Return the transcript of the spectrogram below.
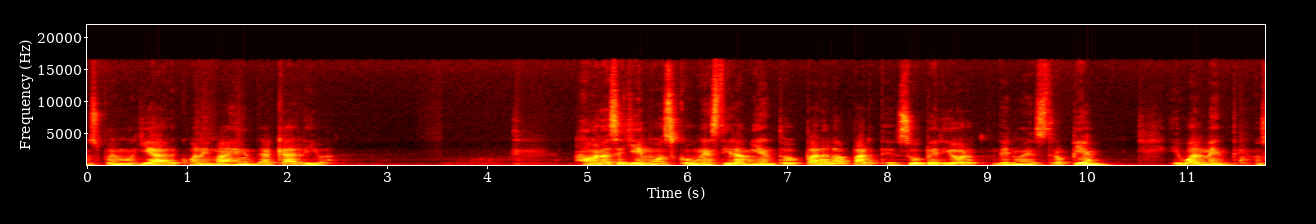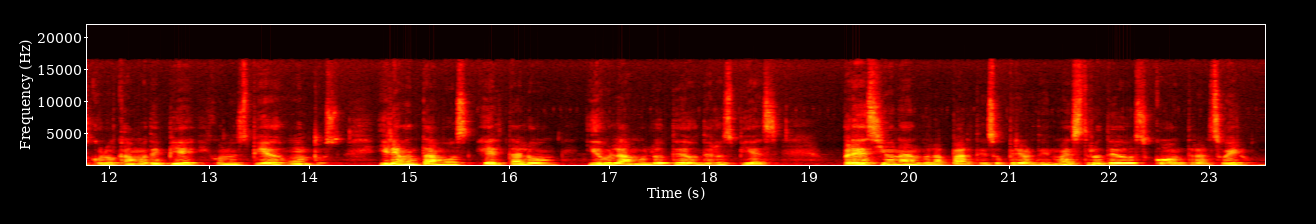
Nos podemos guiar con la imagen de acá arriba. Ahora seguimos con un estiramiento para la parte superior de nuestro pie. Igualmente nos colocamos de pie y con los pies juntos y levantamos el talón y doblamos los dedos de los pies presionando la parte superior de nuestros dedos contra el suelo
